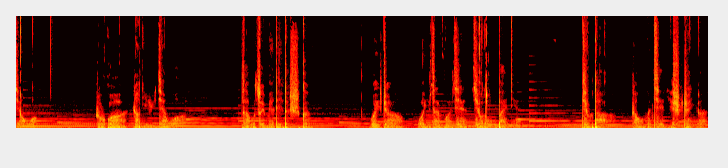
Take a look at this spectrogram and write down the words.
想我。如果让你遇见我，在我最美丽的时刻，为着我已在佛前求了五百年，求他让我们结一世真缘。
